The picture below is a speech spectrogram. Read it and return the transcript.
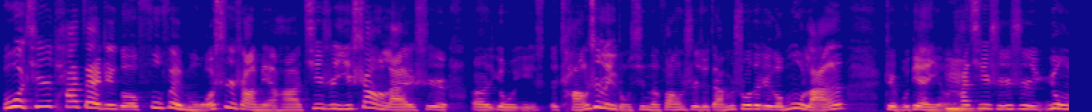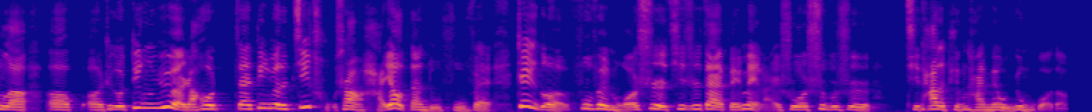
不过其实它在这个付费模式上面哈，其实一上来是呃有一尝试了一种新的方式，就咱们说的这个《木兰》这部电影，它其实是用了呃呃这个订阅，然后在订阅的基础上还要单独付费。这个付费模式，其实在北美来说是不是？其他的平台没有用过的，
